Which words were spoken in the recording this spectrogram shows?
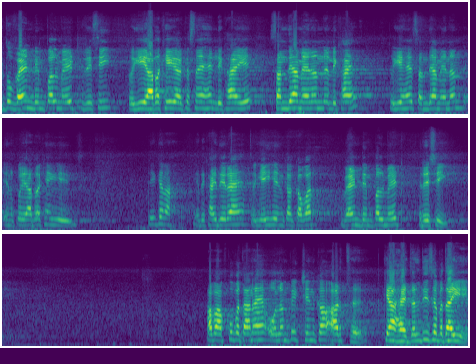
तो वैन डिम्पल मेट ऋषि तो ये याद रखिएगा किसने है, लिखा है ये? संध्या मेनन ने लिखा है। तो ये है संध्या मेनन, इनको याद रखें ये। ठीक है ना? ये दिखाई दे रहा है तो यही है इनका cover when Dimple met Rishi. अब आपको बताना है ओलंपिक चिन्ह का अर्थ क्या है? जल्दी से बताइए।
